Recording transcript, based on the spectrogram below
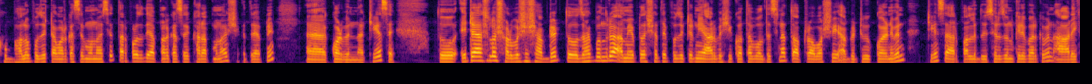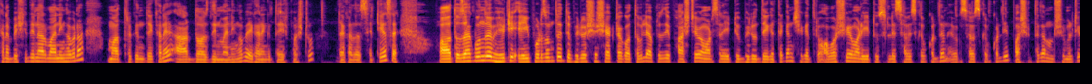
খুব ভালো প্রজেক্ট আমার কাছে মনে হয়েছে। তারপর যদি আপনার কাছে খারাপ মনে হয়, সেক্ষেত্রে আপনি করবেন না, ঠিক আছে? তো এটা আসলে সর্বশেষ আপডেট তো যাক বন্ধুরা, আমি আপনাদের সাথে প্রজেক্টটা নিয়ে আর বেশি কথা বলতেছি না। তো আপনারা অবশ্যই আপডেটটুকু করে নেবেন, ঠিক আছে? আর পারলে দুই চারজনকে রেফার করবেন। আর এখানে বেশি দিন আর মাইনিং হবে না, মাত্র কিন্তু এখানে আর দশ দিন মাইনিং হবে। এখানে কিন্তু স্পষ্ট দেখা যাচ্ছে, ঠিক আছে? তো যাক বন্ধুরা, ভিডিওটি এই পর্যন্তই। তো ভিডিও শেষে একটা কথা বলি। আপনি যদি ফার্স্ট টাইম আমার চ্যানেল ইউটিউব ভিডিও দেখে থাকেন, সেক্ষেত্রে অবশ্যই আমার ইউটিউব চ্যানেলে সাবস্ক্রাইব করে দেবেন এবং সাবস্ক্রাইব করে দিয়ে পাশের থাকা নোটিফিকেশনটি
